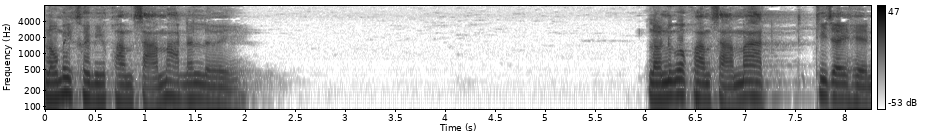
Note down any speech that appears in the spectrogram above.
เราไม่เคยมีความสามารถนั้นเลย เรานึกว่าความสามารถ ที่จะเห็น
